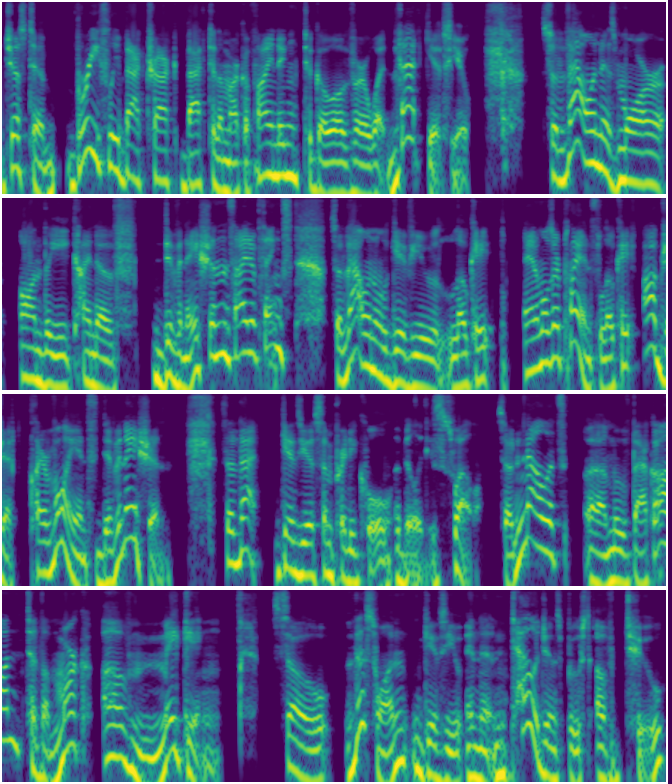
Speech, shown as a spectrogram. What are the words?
just to briefly backtrack back to the mark of finding to go over what that gives you. So that one is more on the kind of divination side of things. So that one will give you locate animals or plants, locate object, clairvoyance, divination. So that gives you some pretty cool abilities as well. So now let's uh, move back on to the mark of making. So this one gives you an intelligence boost of two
